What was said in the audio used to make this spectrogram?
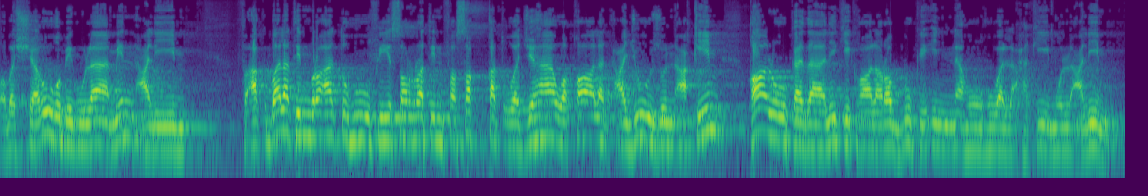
وبشروه بغلام عليم. فأقبلت امرأته في صرة فصقت وجهها وقالت عجوز عقيم قالوا كذلك قال ربك إنه هو الحكيم العليم.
